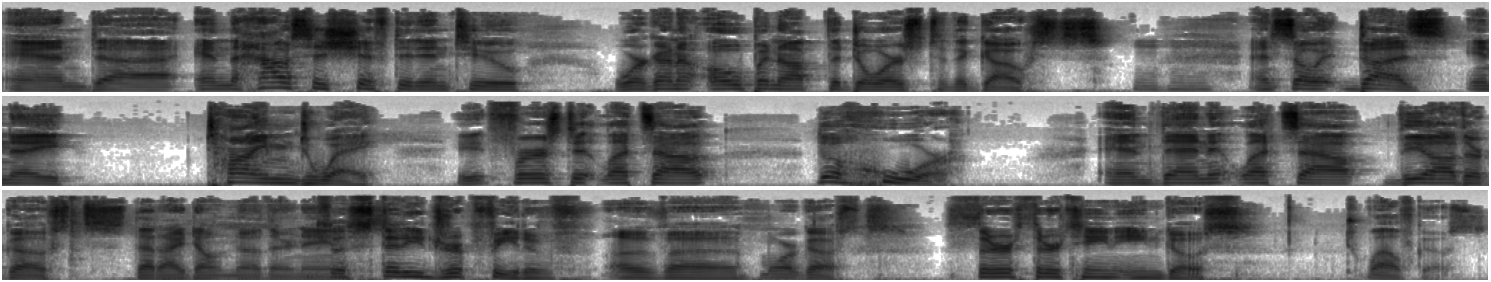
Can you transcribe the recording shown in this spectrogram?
and uh, and the house has shifted into we're gonna open up the doors to the ghosts, and so it does in a timed way. At first, it lets out the whore, and then it lets out the other ghosts that I don't know their names. It's a steady drip feed of of uh, More ghosts, thir- thirteen een ghosts, twelve ghosts.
